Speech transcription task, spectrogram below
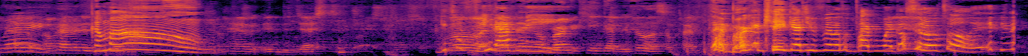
Right. I'm having indigestion. Come on. I'm having indigestion. Get your oh, feet off me. Burger King got That Burger King got you feeling some type of way. Go sit on the toilet.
